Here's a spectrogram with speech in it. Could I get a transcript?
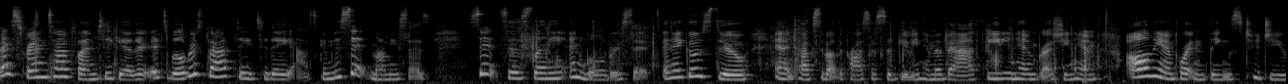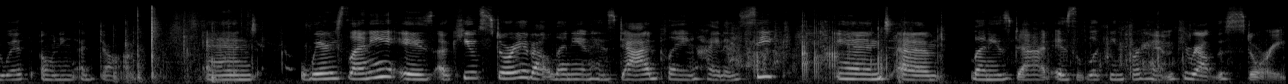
Best friends have fun together. It's Wilbur's bath day today. Ask him to sit, Mommy says. Sit, says Lenny, and Wilbur sits. And it goes through and it talks about the process of giving him a bath, feeding him, brushing him, all the important things to do with owning a dog. And Where's Lenny is a cute story about Lenny and his dad playing hide and seek. And um, Lenny's dad is looking for him throughout the story.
